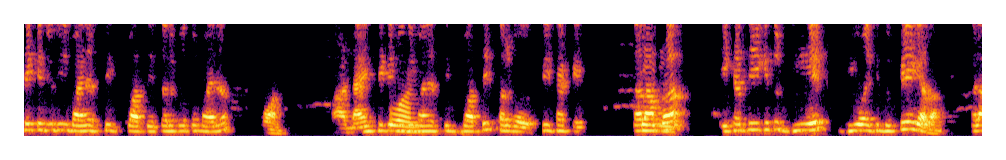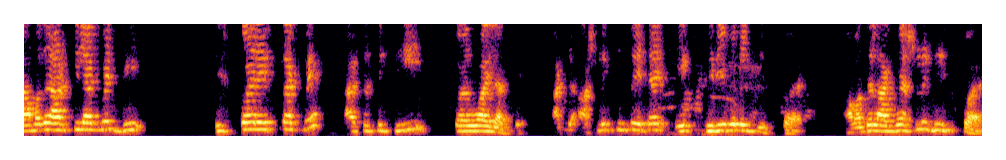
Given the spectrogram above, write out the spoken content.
থেকে যদি মাইনাস সিক্স বাদ দিই তাহলে কত? মাইনাস ওয়ান আর নাইন থেকে যদি মাইনাস সিক্স বাদ দিই তাহলে কত? থ্রি থাকে। তাহলে আমরা এখান থেকে কিন্তু ডিএক্স ডিওয়াই কিন্তু পেয়ে গেলাম। তাহলে আমাদের আর কি লাগবে? ডি ডি স্কোয়ার এক্স লাগবে আর একটা হচ্ছে ডি স্কোয়ার ওয়াই লাগবে। আর আসলে কিন্তু এটা এক্স ভেরিয়েবলের ডি স্কোয়ার আমাদের লাগবে আসলে ডি স্কোয়ার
